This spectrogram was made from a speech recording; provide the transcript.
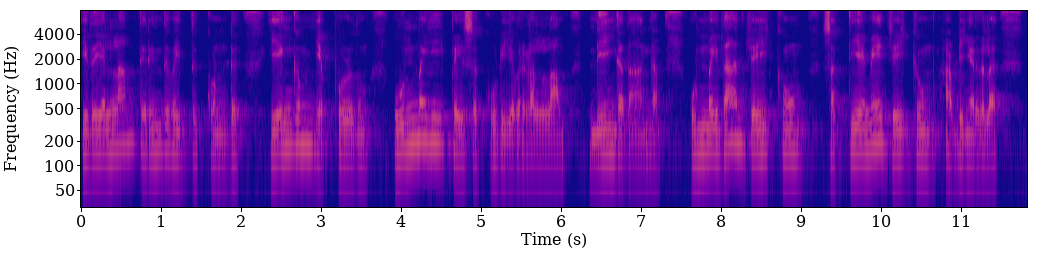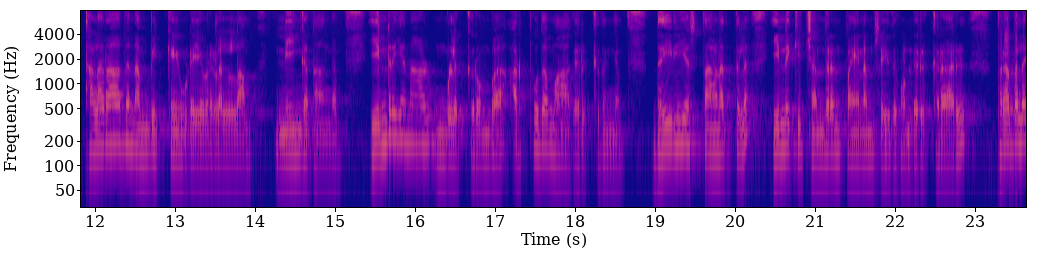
இதையெல்லாம் தெரிந்து வைத்து கொண்டு எங்கும் எப்பொழுதும் உண்மையை பேசக்கூடியவர்களெல்லாம் நீங்கள் தாங்க உண்மைதான் ஜெயிக்கும் சத்தியமே ஜெயிக்கும் அப்படிங்கிறதுல தளராத நம்பிக்கை உடையவர்களெல்லாம் நீங்கள் தாங்க இன்றைய நாள் உங்களுக்கு ரொம்ப அற்புதமாக இருக்குதுங்க. தைரிய ஸ்தானத்தில் இன்னைக்கு சந்திரன் பயணம் செய்து கொண்டிருக்கிறாரு. பிரபல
